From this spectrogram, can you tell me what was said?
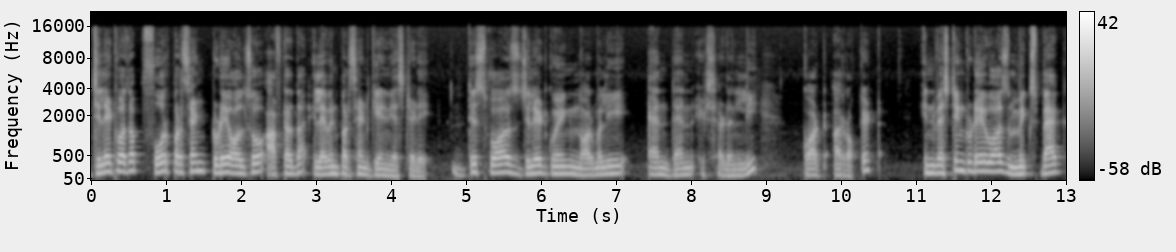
Gillette was up 4% today also after the 11% gain yesterday. This was Gillette going normally and then it suddenly got a rocket. Investing today was mixed bag.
